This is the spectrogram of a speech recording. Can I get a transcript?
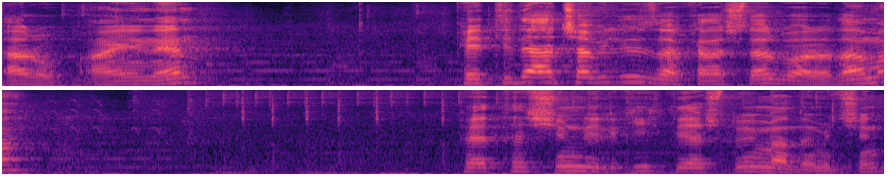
Arrow aynen. Pet'i de açabiliriz arkadaşlar bu arada ama Pet'e şimdilik ihtiyaç duymadığım için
